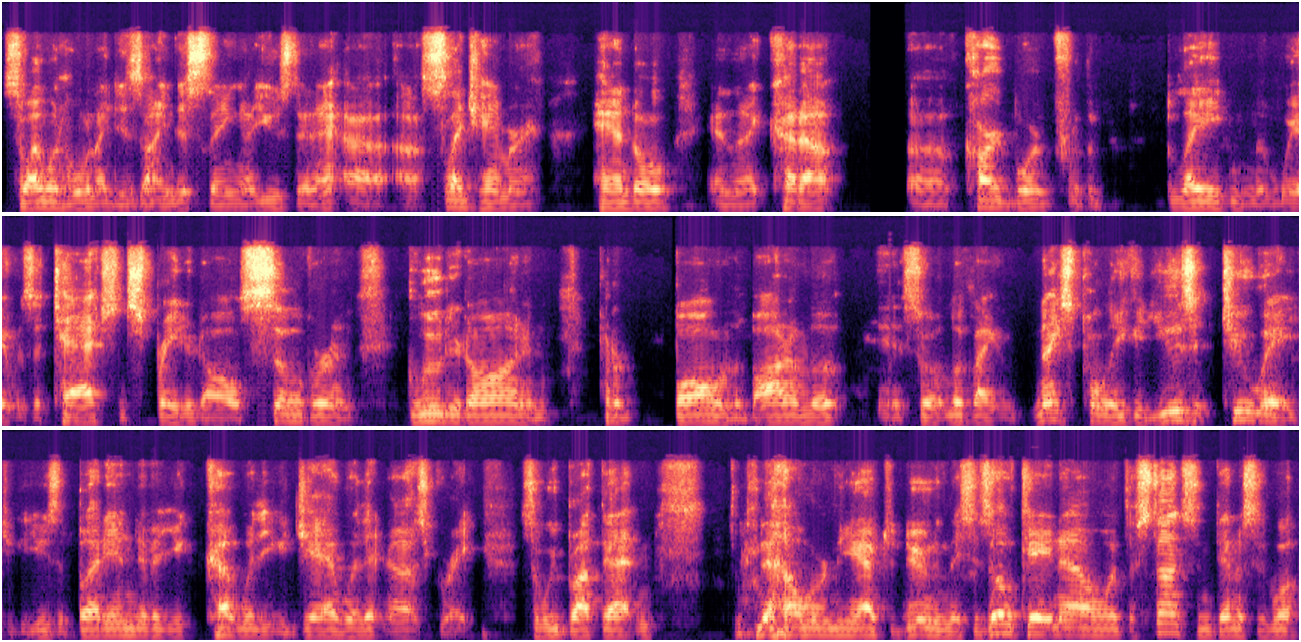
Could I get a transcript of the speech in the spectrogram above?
So I went home and I designed this thing. I used a, a, a sledgehammer handle and then I cut out uh, cardboard for the blade and the way it was attached and sprayed it all silver and glued it on and put a ball in the bottom of and so it looked like a nice pulley. You could use it two ways. You could use the butt end of it, you could cut with it, you could jab with it. No, was great. So we brought that and now we're in the afternoon and they says, okay, now with the stunts. And Dennis says, well,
